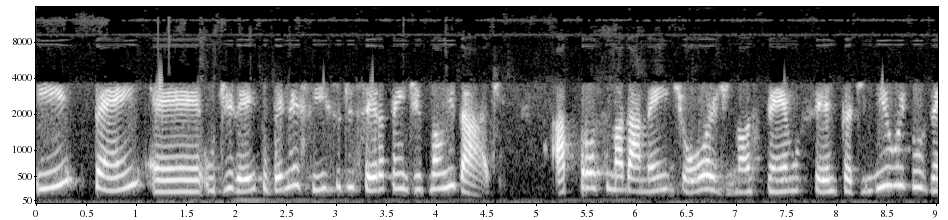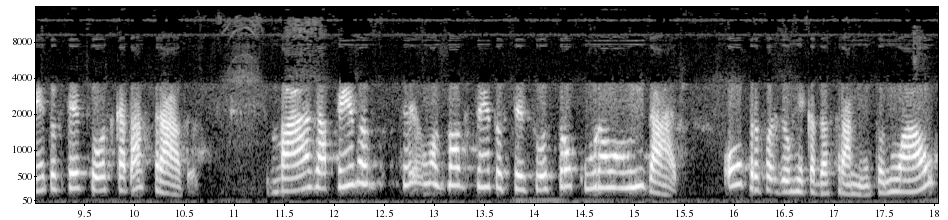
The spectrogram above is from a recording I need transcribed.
e têm é, o direito, o benefício de ser atendido na unidade. Aproximadamente hoje nós temos cerca de 1.200 pessoas cadastradas, mas apenas umas 900 pessoas procuram a unidade, ou para fazer o recadastramento anual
